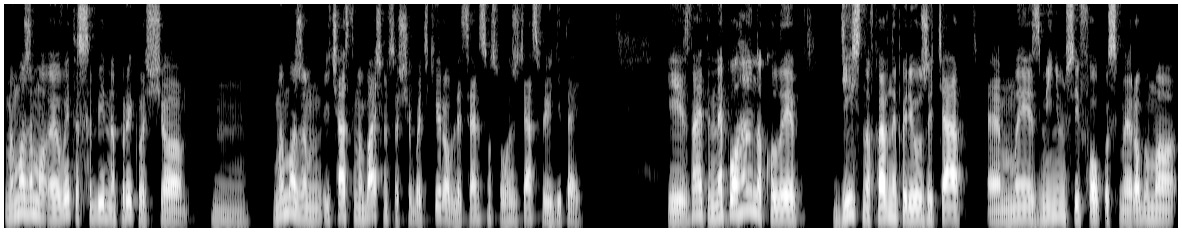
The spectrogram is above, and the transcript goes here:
ми можемо уявити собі, наприклад, що ми можемо і часто ми бачимо, що батьки роблять сенсом свого життя своїх дітей. І знаєте, непогано, коли дійсно в певний період життя ми змінюємо свій фокус, ми робимо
